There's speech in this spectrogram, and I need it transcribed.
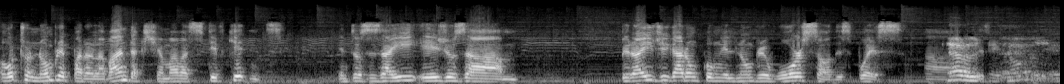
otro nombre para la banda que se llamaba Stiff Kittens. Entonces ahí ellos, um, pero ahí llegaron con el nombre Warsaw después. Ah, claro, el nombre,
